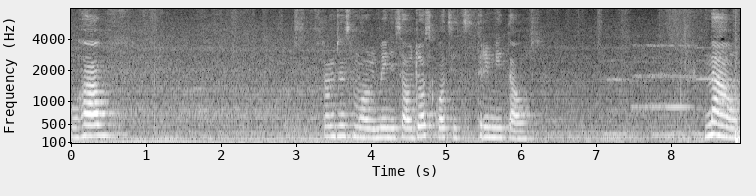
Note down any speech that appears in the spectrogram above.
We'll have something small remaining so I'll just cut it trim it out. Now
